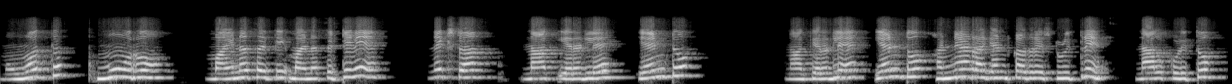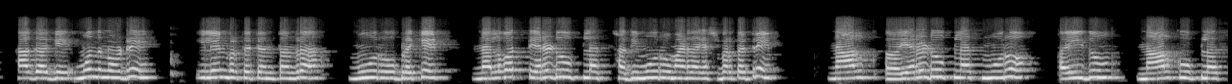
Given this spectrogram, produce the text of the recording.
ಮೂವತ್ ಮೂರು. ಮೈನಸ್ ಐತಿ ಮೈನಸ್ ಇಟ್ಟಿನಿ ನೆಕ್ಸ್ಟ್ ನಾಕ್ ಎರಡ್ಲೆ ಎಂಟು? ನಾಕ್ ಎರಡ್ಲೆ ಎಂಟು? ಹನ್ನೆರಡರಾಗ ಎಂಟು ಕಳೆದ್ರೆ ಎಷ್ಟು ಉಳಿತ್ರಿ? ನಾಲ್ಕು ಉಳಿತು. ಹಾಗಾಗಿ ಮುಂದ್ ನೋಡ್ರಿ, ಇಲ್ಲೇನ್ ಬರ್ತೈತಿ ಅಂತಂದ್ರ ಮೂರು ಬ್ರಕೆಟ್ ನಲ್ವತ್ತೆರಡು ಪ್ಲಸ್ ಹದಿಮೂರು ಮಾಡಿದಾಗ ಎಷ್ಟು ಬರ್ತೈತ್ರಿ? ನಾಲ್ಕ್ ಎರಡು ಪ್ಲಸ್ ಮೂರು, ಐದು, ನಾಲ್ಕು ಪ್ಲಸ್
